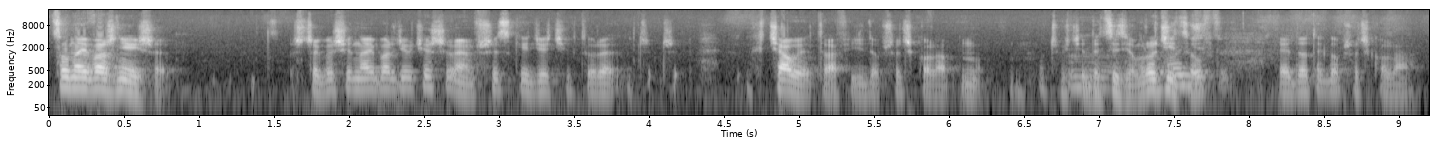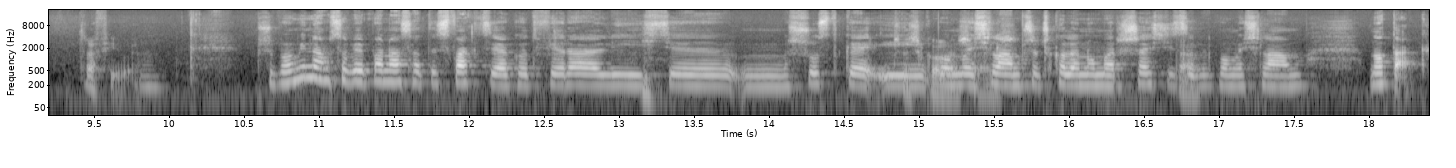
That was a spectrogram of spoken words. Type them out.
co najważniejsze, z czego się najbardziej ucieszyłem, wszystkie dzieci, które czy, czy chciały trafić do przedszkola, no, oczywiście decyzją rodziców, e, do tego przedszkola trafiły. Przypominam sobie Pana satysfakcję, jak otwieraliście mm, szóstkę i Przedszkole pomyślałam, sześć. przedszkole numer 6 i Tak. sobie pomyślałam, no tak,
